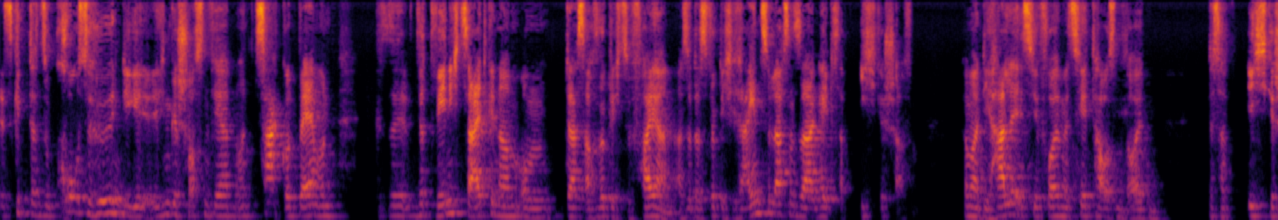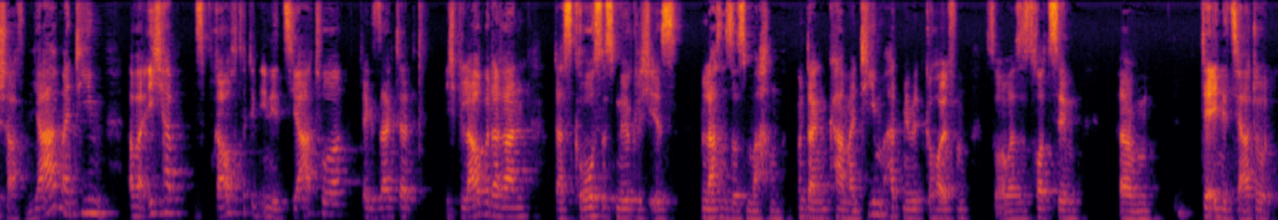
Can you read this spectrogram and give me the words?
es gibt dann so große Höhen, die hingeschossen werden und zack und bam und wird wenig Zeit genommen, um das auch wirklich zu feiern. Also das wirklich reinzulassen und sagen, hey, das habe ich geschaffen. Hör mal, die Halle ist hier voll mit 10.000 Leuten das habe ich geschaffen. Ja, mein Team, aber ich habe, es brauchte den Initiator, der gesagt hat, ich glaube daran, dass Großes möglich ist und lass uns das machen. Und dann kam mein Team, hat mir mitgeholfen. So, aber es ist trotzdem, ähm, der Initiator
